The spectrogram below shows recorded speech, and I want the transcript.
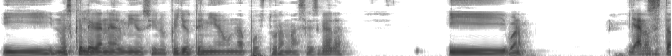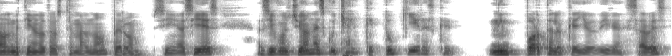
y no es que le gane al mío, sino que yo tenía una postura más sesgada. Y bueno, ya nos estamos metiendo en otros temas, ¿no? Pero sí, así es. Así funciona, escucha lo que tú quieras, que no importa lo que yo diga, ¿sabes?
